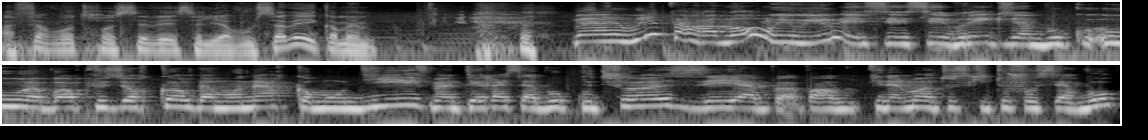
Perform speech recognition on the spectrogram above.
à faire votre CV, Célia, vous le savez quand même. ben oui, apparemment, oui, oui, oui. C'est vrai que j'aime beaucoup avoir plusieurs cordes à mon arc, comme on dit. Je m'intéresse à beaucoup de choses et finalement à tout ce qui touche au cerveau,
